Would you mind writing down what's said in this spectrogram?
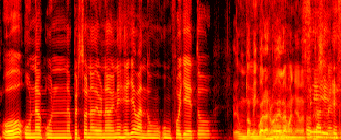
O una, una persona de una ONG llevando un, un folleto. Un domingo a las 9 de la mañana. Sí, es-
